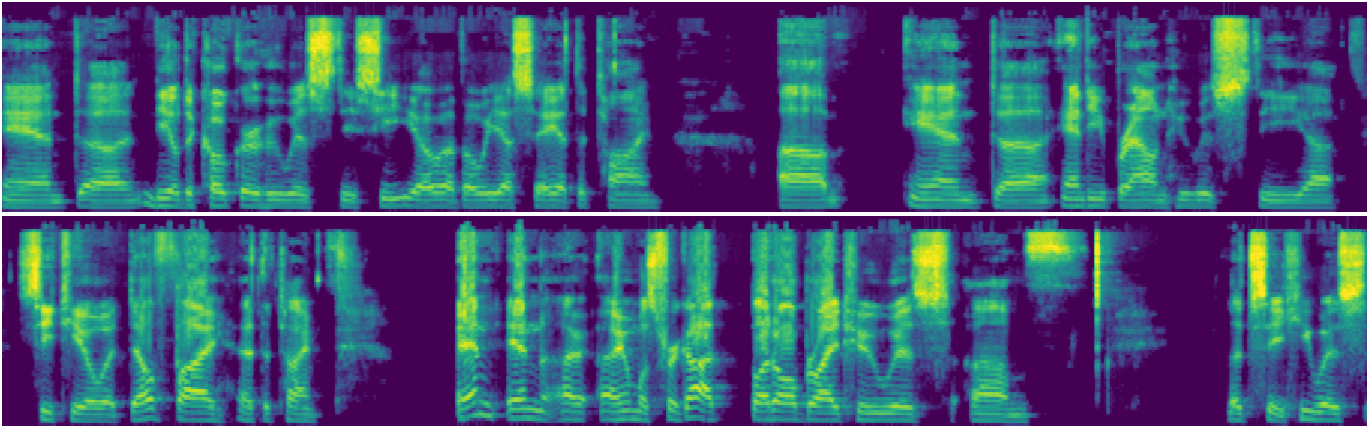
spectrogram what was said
and uh, Neil De Koker, who was the CEO of OESA at the time, um, and uh, Andy Brown, who was the uh, CTO at Delphi at the time, and and I, I almost forgot Bud Albright, who was um, let's see, he was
